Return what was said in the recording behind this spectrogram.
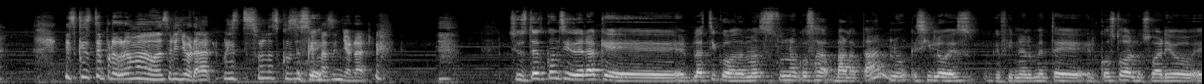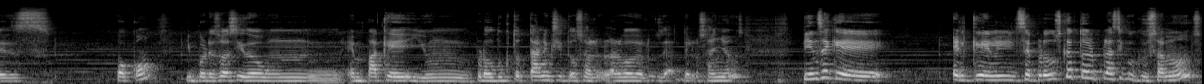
es que este programa me va a hacer llorar. Estas son las cosas que me hacen llorar. Si usted considera que el plástico además es una cosa barata, ¿no? Que sí lo es, porque finalmente el costo al usuario es poco y por eso ha sido un empaque y un producto tan exitoso a lo largo de los, de los años. Piense que el que se produzca todo el plástico que usamos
